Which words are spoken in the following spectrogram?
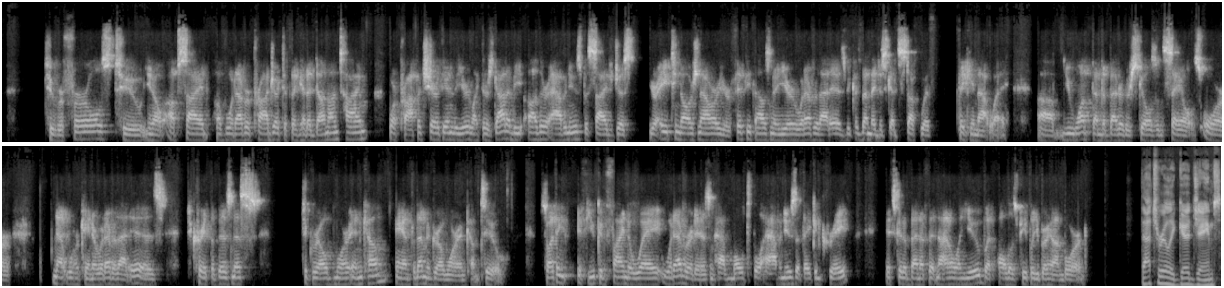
to referrals to you know upside of whatever project if they get it done on time or profit share at the end of the year. Like there's got to be other avenues besides just your $18 an hour your 50000 a year whatever that is because then they just get stuck with thinking that way. Um, you want them to better their skills in sales or networking or whatever that is to create the business to grow more income and for them to grow more income too so I think if you could find a way, whatever it is, and have multiple avenues that they can create, it's going to benefit not only you, but all those people you bring on board. That's really good, James.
